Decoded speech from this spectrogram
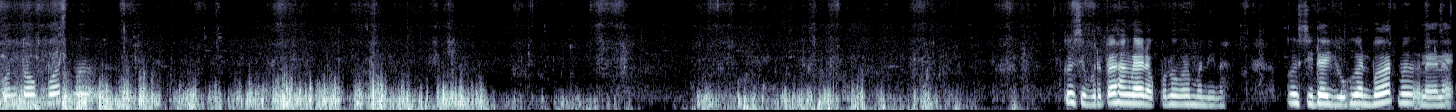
ฝนตกเบิดมือ คือสิบได้ไปทางใดดอกปลุงเอ้ยมันนี้นะคือสิได้อยู่เพื่อนเบิร์ดมืออะไรแหละ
